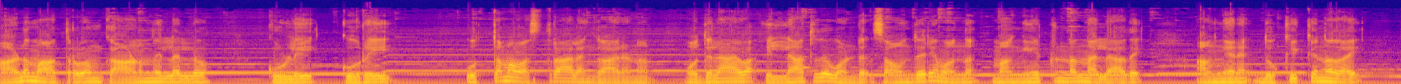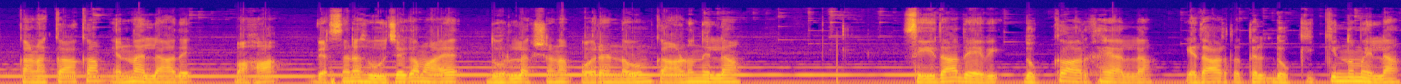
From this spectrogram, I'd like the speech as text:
അണുമാത്രവും കാണുന്നില്ലല്ലോ. കുളി കുറി ഉത്തമ വസ്ത്രാലങ്കാരണം മുതലായവ ഇല്ലാത്തതുകൊണ്ട് സൗന്ദര്യമൊന്ന് മങ്ങിയിട്ടുണ്ടെന്നല്ലാതെ അങ്ങനെ ദുഃഖിക്കുന്നതായി കണക്കാക്കാം എന്നല്ലാതെ മഹാവ്യസന സൂചകമായ ദുർലക്ഷണം ഒരെണ്ണവും കാണുന്നില്ല. സീതാദേവി ദുഃഖാർഹയല്ല യഥാർത്ഥത്തിൽ ദുഃഖിക്കുന്നുമില്ല.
